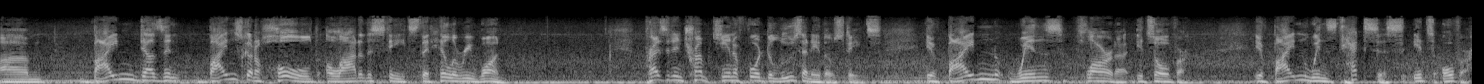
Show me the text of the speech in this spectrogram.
um, Biden doesn't. Biden's going to hold a lot of the states that Hillary won. President Trump can't afford to lose any of those states. If Biden wins Florida, it's over. If Biden wins Texas, it's over.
